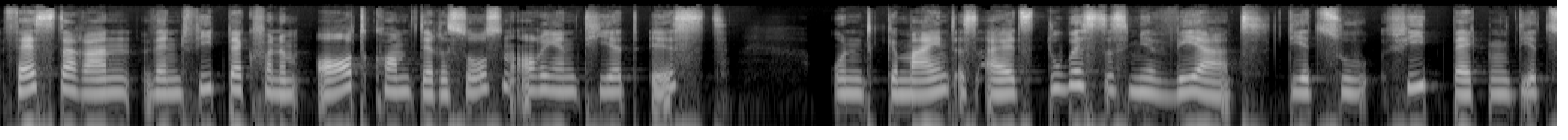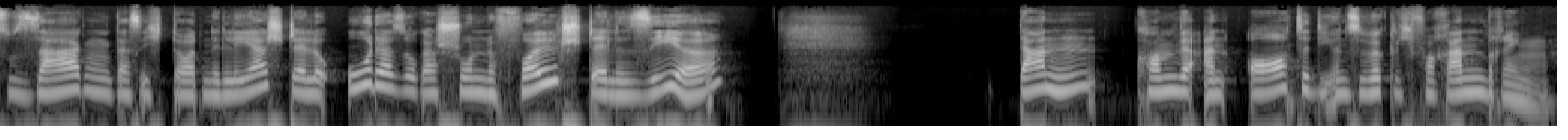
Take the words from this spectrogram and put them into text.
fest daran, wenn Feedback von einem Ort kommt, der ressourcenorientiert ist und gemeint ist als, du bist es mir wert, dir zu feedbacken, dir zu sagen, dass ich dort eine Leerstelle oder sogar schon eine Vollstelle sehe, dann kommen wir an Orte, die uns wirklich voranbringen.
